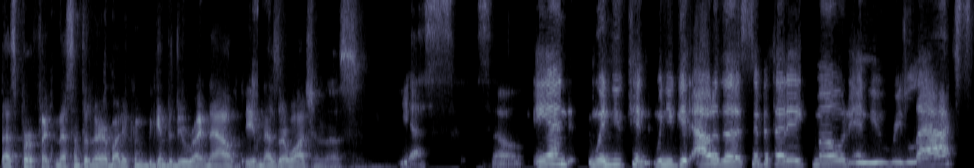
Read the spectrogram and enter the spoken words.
that's perfect. And that's something that everybody can begin to do right now, even as they're watching this. Yes. So, and when you can, when you get out of the sympathetic mode and you relax,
